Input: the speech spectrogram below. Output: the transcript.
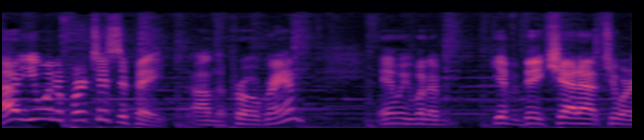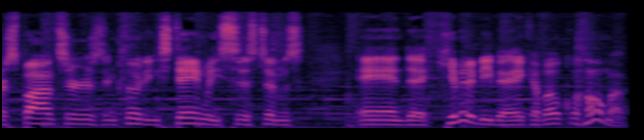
how you want to participate on the program. And we want to give a big shout out to our sponsors, including Stanley Systems and uh, Community Bank of Oklahoma.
